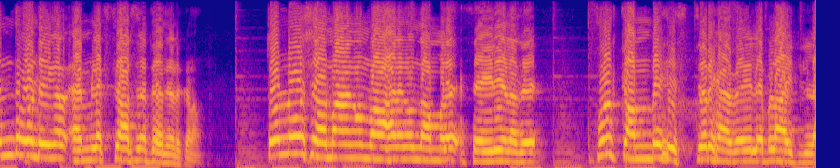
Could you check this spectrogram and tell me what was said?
എന്തുകൊണ്ട് നിങ്ങൾ എം ലെക്സ് കാർസിനെ തിരഞ്ഞെടുക്കണം? തൊണ്ണൂറ് ശതമാനങ്ങളും വാഹനങ്ങളും നമ്മൾ സെയിൽ ചെയ്യണത് ഫുൾ കമ്പനി ഹിസ്റ്ററി അവൈലബിൾ ആയിട്ടില്ല.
